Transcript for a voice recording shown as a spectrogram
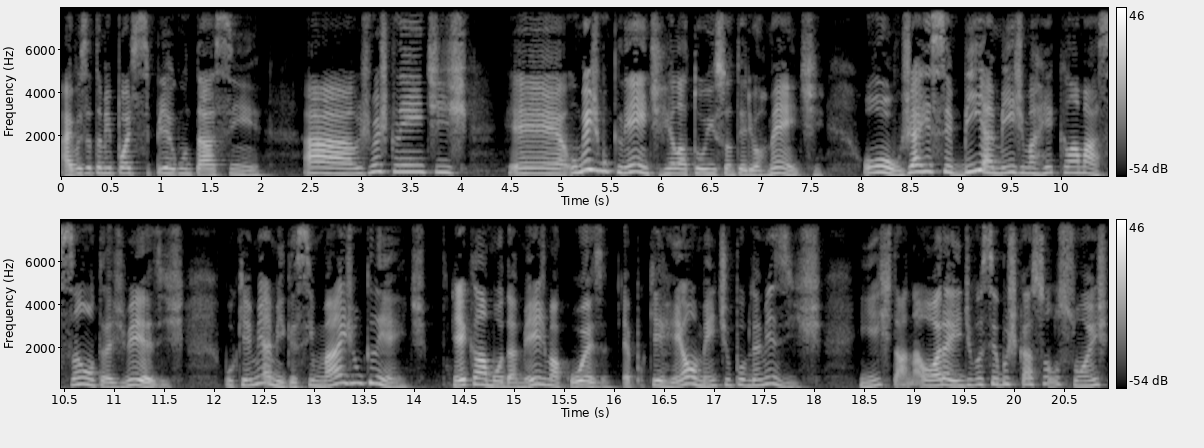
Aí você também pode se perguntar assim: Ah, os meus clientes. É, o mesmo cliente relatou isso anteriormente? Ou já recebi a mesma reclamação outras vezes? Porque, minha amiga, se mais de um cliente reclamou da mesma coisa, é porque realmente um problema existe. E está na hora aí de você buscar soluções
